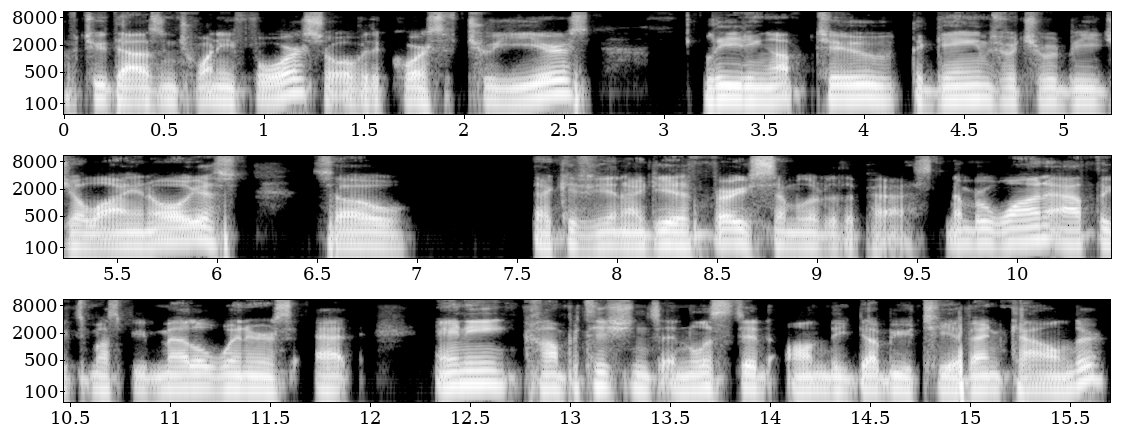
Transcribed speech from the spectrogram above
of 2024. So, over the course of two years, leading up to the games, which would be July and August. So, that gives you an idea, very similar to the past. Number one, athletes must be medal winners at any competitions enlisted on the WT event calendar.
